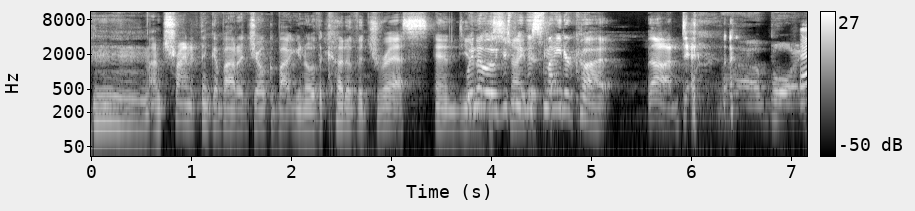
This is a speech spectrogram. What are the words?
Hmm, I'm trying to think about a joke about you know the cut of a dress and you Wait, know no, it the would just be the Snyder Snyder cut. cut. Damn. Oh boy.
